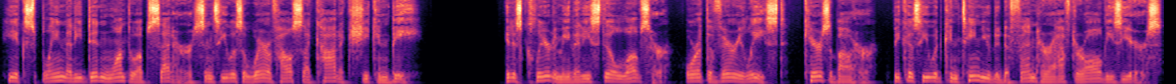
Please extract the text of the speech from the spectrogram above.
he explained that he didn't want to upset her since he was aware of how psychotic she can be. It is clear to me that he still loves her, or at the very least, cares about her, because he would continue to defend her after all these years.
